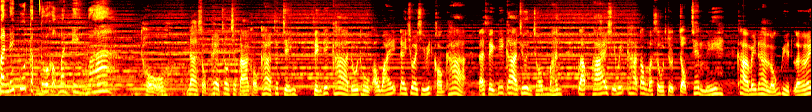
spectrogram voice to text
มันได้พูดกับตัวของมันเองว่า โถ น่าสมเพชโชคชะตาของข้าซะจริง สิ่งที่ข้าดูถูกเอาไว้ได้ช่วยชีวิตของข้า แต่สิ่งที่ข้าชื่นชมมัน กลับพาให้ชีวิตข้าต้องมาสู่จุดจบเช่นนี้ ข้าไม่น่าหลงผิดเลย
